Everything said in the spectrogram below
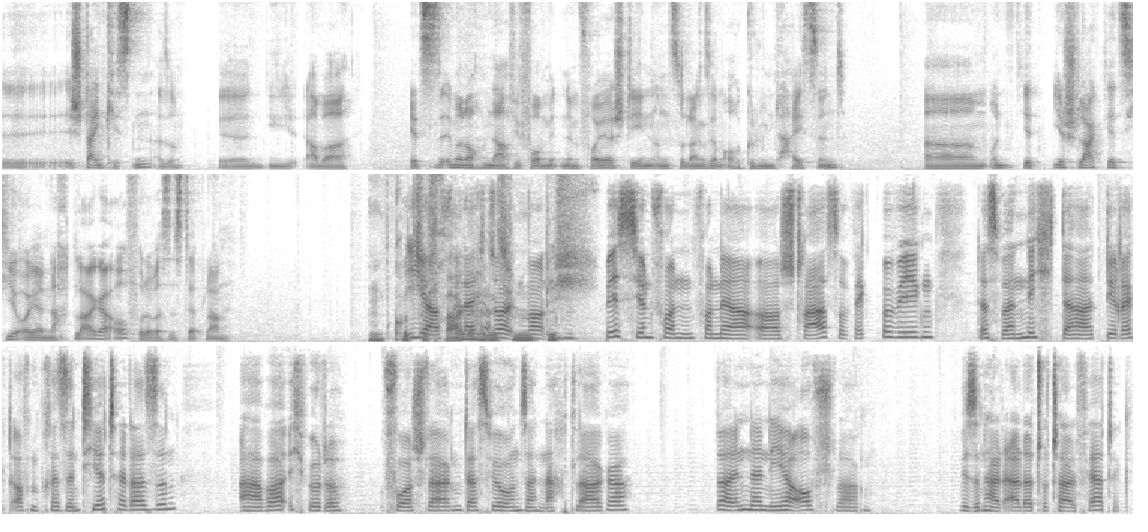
äh, Steinkisten, also äh, die aber jetzt immer noch nach wie vor mitten im Feuer stehen und so langsam auch glühend heiß sind. Ähm, und ihr, ihr schlagt jetzt hier euer Nachtlager auf, oder was ist der Plan? Kurze ja, Frage, vielleicht sollten wir uns dich, ein bisschen von, von der äh, Straße wegbewegen, dass wir nicht da direkt auf dem Präsentierteller sind. Aber ich würde vorschlagen, dass wir unser Nachtlager da in der Nähe aufschlagen. Wir sind halt alle total fertig.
